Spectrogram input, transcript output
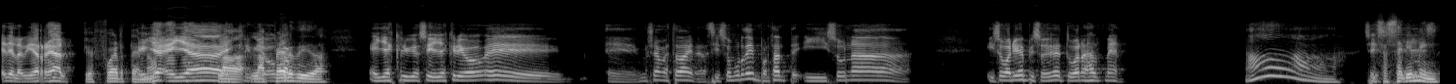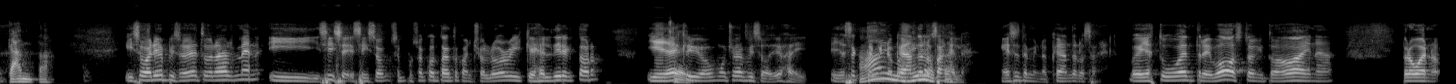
De la vida real. Qué fuerte, ¿no? Ella, ella la, la escribió, pérdida. ella escribió, sí, ella escribió, eh, eh, ¿cómo se llama esta vaina? Sí, hizo burda importante. Y hizo una, hizo varios episodios de Two and a Half Men. Ah, Sí, esa sí, serie me esa. encanta. hizo varios episodios de Two and a Half Men y sí, se, se, hizo, se puso en contacto con Chuck Lorre, que es el director, y ella Sí. escribió muchos episodios ahí. Ella se Ah, terminó quedando en Los imagínate. Ángeles. En ese terminó quedando en Los Ángeles. Porque ella estuvo entre Boston y toda vaina. Pero bueno.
